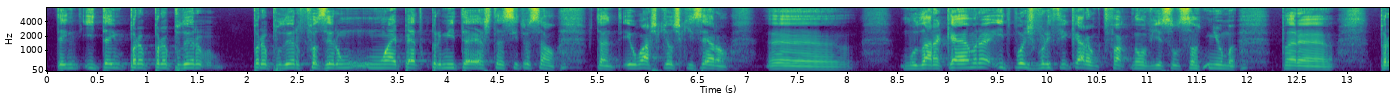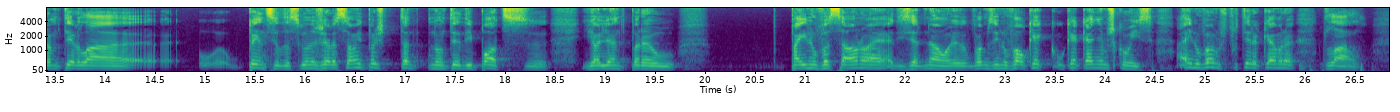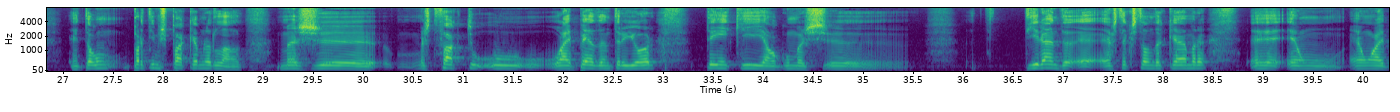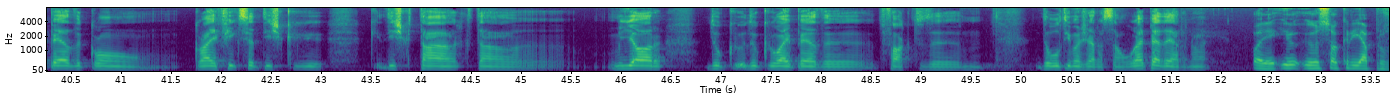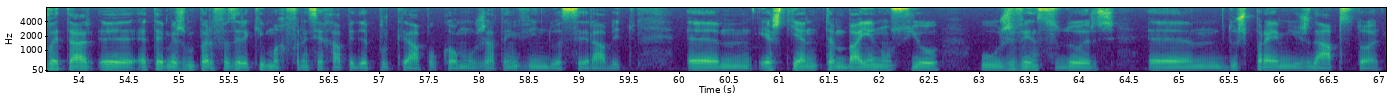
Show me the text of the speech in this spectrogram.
tem, e tem para, para poder para poder fazer um, um, iPad que permita esta situação. Portanto, eu acho que eles quiseram uh, mudar a câmera e depois verificaram que de facto não havia solução nenhuma para, para meter lá o Pencil da segunda geração e depois, portanto, não tendo hipótese e olhando para o para a inovação, não é? A dizer, não, vamos inovar, o que, é, o que é que ganhamos com isso? Ah, inovamos por ter a câmera de lado. Então partimos para a câmara de lado. Mas, eh, mas de facto o, o iPad anterior tem aqui algumas. Eh, tirando esta questão da câmara, é, é, um, é um iPad com, com iFixit diz que, que diz que está, que está melhor do que, do que o iPad de facto de, da última geração, o iPad Air, não é? Olha, eu, eu só queria aproveitar, uh, até mesmo para fazer aqui uma referência rápida, porque a Apple, como já tem vindo a ser hábito, um, ehm, este ano também anunciou os vencedores um, ehm, dos prémios da App Store.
